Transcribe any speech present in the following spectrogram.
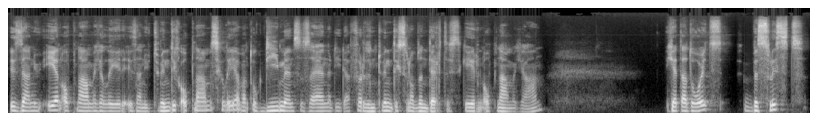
is dat nu één opname geleden, is dat nu twintig opnames geleden, want ook die mensen zijn er die dat voor de twintigste of de dertigste keer een opname gaan. Je hebt dat ooit beslist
